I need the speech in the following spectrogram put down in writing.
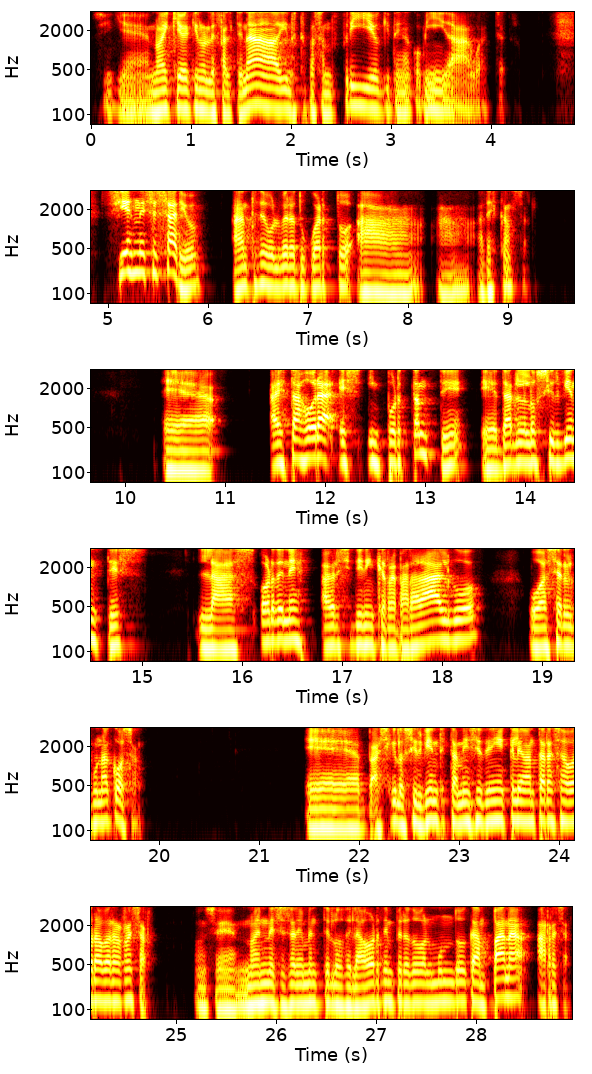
Así que no hay que ver que no le falte nada, que no esté pasando frío, que tenga comida, agua, etc. Si es necesario, antes de volver a tu cuarto a, a- a descansar, eh, a estas horas es importante eh, darle a los sirvientes las órdenes a ver si tienen que reparar algo o hacer alguna cosa. Eh, así que los sirvientes también se tenían que levantar a esa hora para rezar. Entonces, no es necesariamente los de la orden, pero todo el mundo campana a rezar.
